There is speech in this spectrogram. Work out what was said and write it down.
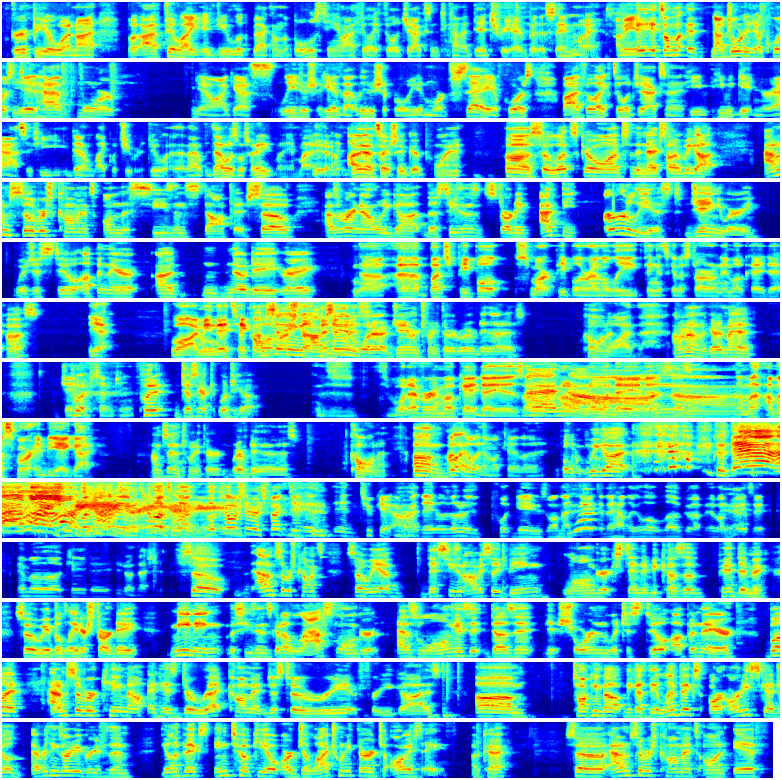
groupie or whatnot, but I feel like if you look back on the Bulls team, I feel like Phil Jackson kind of did treat everybody the same Mhm. way. I mean, It- it's almost, it, now Jordan, of course, Yeah. did have more, you know, I guess leadership. He had that leadership role. He had more to say, of course. But I feel like Phil Jackson, he he would get in your ass if he didn't like what you were doing, and that, that was with anybody in my Yeah, opinion. I think that's actually a good point. Uh, so let's go on to the next topic. We got Adam Silver's comments on the season stoppage. So as of right now, we got the season starting at the earliest January, which is still up in there. Uh, no date, right? No, a bunch of people, smart people around the league, think it's going to start on MLK Day. Us. yeah. Well, I mean, they take all I'm of saying, our stuff I'm anyways. saying whatever January 23rd, whatever day that is. Calling it. Why the I don't know. I got it in my head. January Put- seventeenth. Put it. Just what you got? Z- whatever MLK Day is. I don't, I don't know what day it is. That's nah. I'm a, I'm a smart NBA guy. I'm saying 23rd, whatever day that is. Calling it. Um, I but feel MLK though. but we- we got. Yeah, I look, agree, I agree, look, I look, look how much they respect it in, in 2K. All right, they literally put games on that day, and they have like a little logo of MLK Yeah. saying MLK Day. You know that shit. So Adam Silver's comments. So we have this season obviously being longer extended because of pandemic. So we have a later start date, meaning the season is going to last longer as long as it doesn't get shortened, which is still up in the air. But Adam Silver came out and his direct comment, just to read it for you guys, um, talking about because the Olympics are already scheduled, everything's already agreed for them. The Olympics in Tokyo are July 23rd to August 8th. Okay. So Adam Silver's comments on if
